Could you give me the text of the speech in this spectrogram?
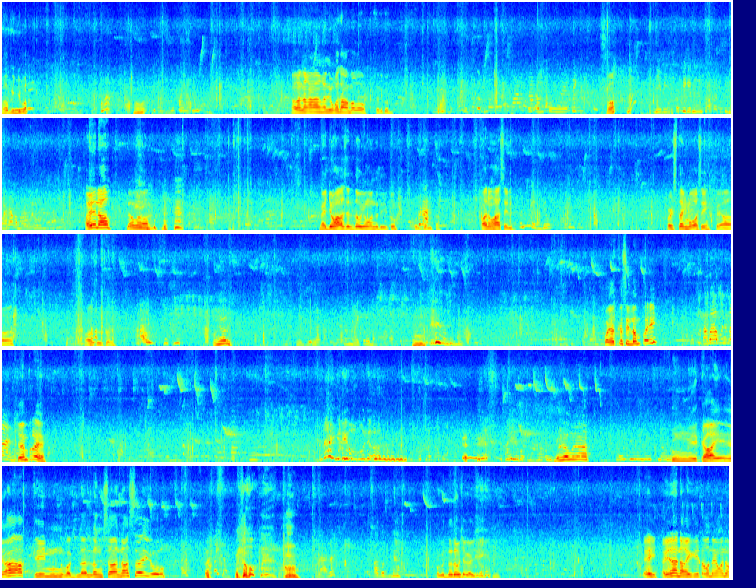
Mga video ba? Oo. Angal na kaangal yung kasama ko sa likod. Ay, ang putik. Oh? David, patigil mo lang sa kapatid. Wala ka maiiwan. Ayun oh! Tama. Medyo hassle daw yung ano dito. Pagpunta. Paano hassle? Ano medyo? First time mo kasi. Kaya... Hassle sa'yo. Nangyari? video na to. Ang micro ba? Payat kasi lampa eh. Taba mo naman. Siyempre. Ayoko na. Bila mo na. Kung ika'y akin, wag na lang sana sa'yo. Okay lang. Wala na. Pagod na. Pagod na daw siya guys. ah. Hey, ayun na, nakikita ko na yung ano.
